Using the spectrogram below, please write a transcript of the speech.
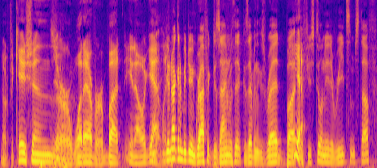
notifications Yeah. or whatever. But you know again, like- You're not going to be doing graphic design with it because everything's red. But Yeah. if you still need to read some stuff,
